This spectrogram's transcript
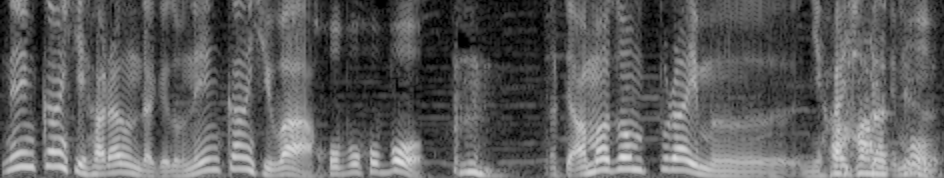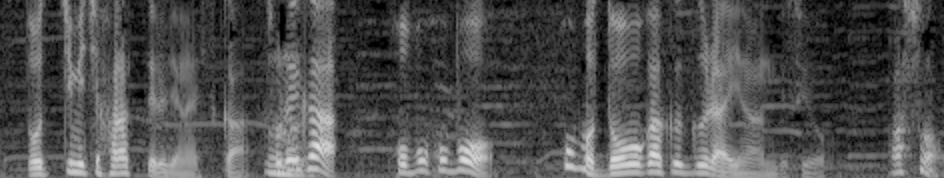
年間費払うんだけど、年間費はほぼほぼ、だってアマゾンプライムに入っててあ払ってもる、どっちみち払ってるじゃないですか。それが、ほぼほぼ、ほぼ同額ぐらいなんですよ。あ、そ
